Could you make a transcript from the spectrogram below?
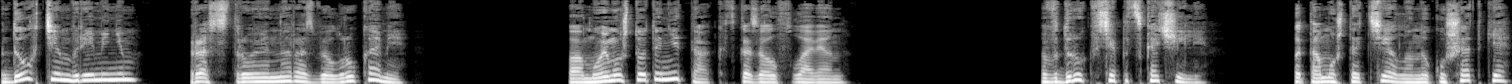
Дух тем временем расстроенно развел руками. «По-моему, что-то не так», — сказал Флавиан. Вдруг все подскочили, потому что тело на кушетке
